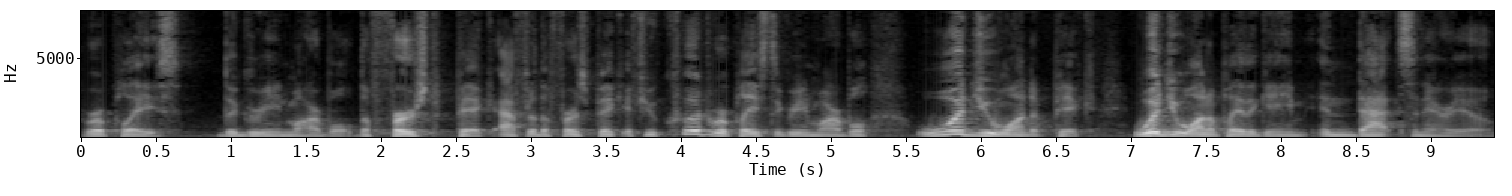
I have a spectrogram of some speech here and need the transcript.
replace the green marble, the first pick? After the first pick, if you could replace the green marble, would you want to pick? Would you want to play the game in that scenario?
